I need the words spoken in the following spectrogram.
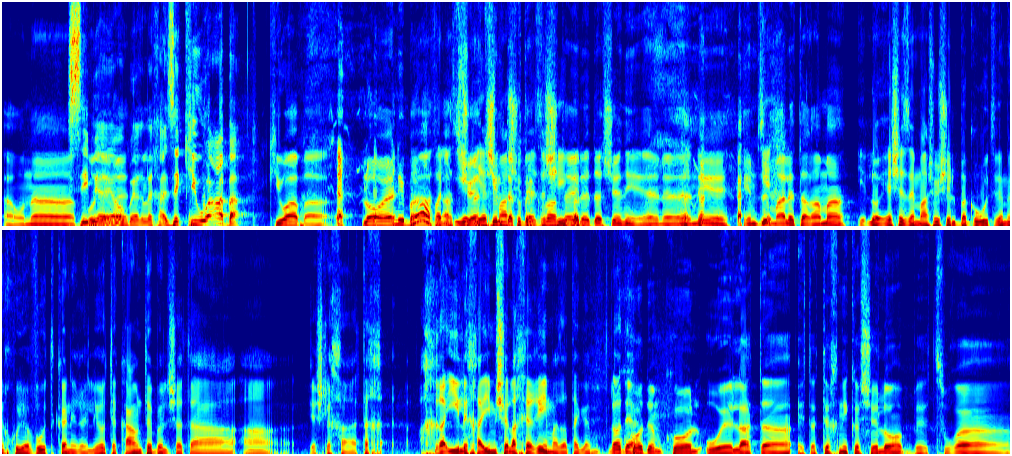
העונה הקודמת. סימי היה אומר לך, זה כי הוא אבא. כי הוא אבא. לא, אין לי בעיה, אבל אז יש שיתחיל משהו לתקתק כבר את הילד השני. אני, אם זה מעלה את הרמה, לא, יש איזה משהו של בגרות ומחויבות כנראה, להיות אקאונטבל, שאתה, אה, יש לך, אתה אחראי לחיים של אחרים, אז אתה גם, לא יודע. קודם כל, הוא העלה את הטכניקה שלו בצורה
